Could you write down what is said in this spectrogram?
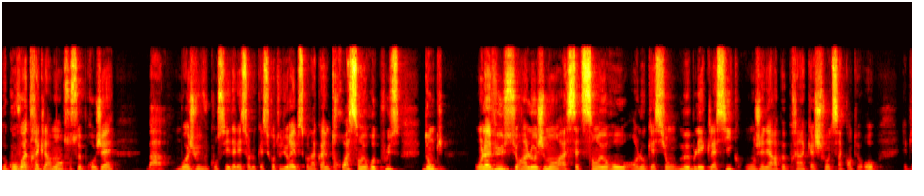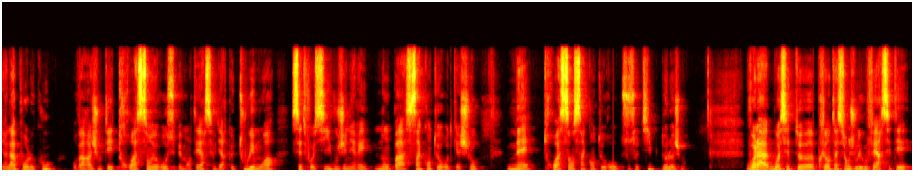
Donc, on voit très clairement sur ce projet, bah, moi, je vais vous conseiller d'aller sur location courte durée, parce qu'on a quand même 300 euros de plus. Donc, on l'a vu sur un logement à 700 euros en location meublée classique, on génère à peu près un cash flow de 50 euros. Eh bien, là, pour le coup, on va rajouter 300 euros supplémentaires. Ça veut dire que tous les mois, cette fois-ci, vous générez non pas 50 euros de cash mais 350 euros sur ce type de logement. Voilà, moi, cette euh, présentation que je voulais vous faire, c'était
